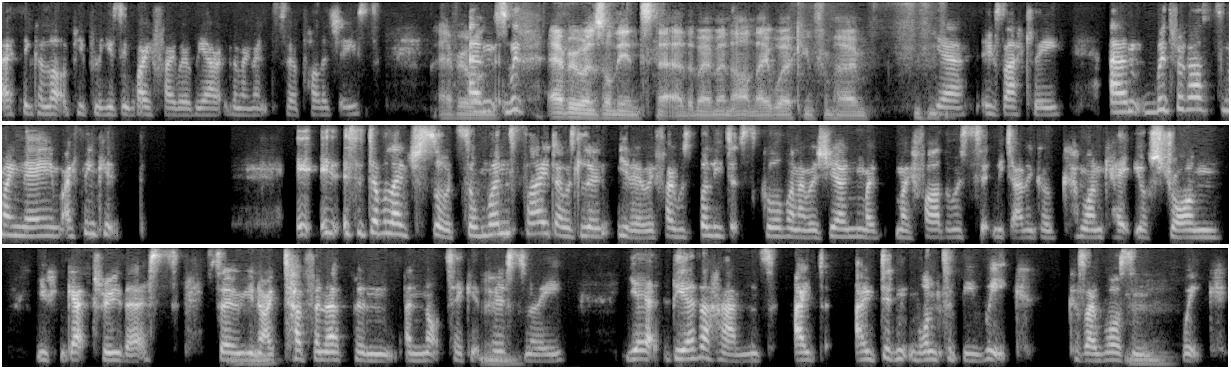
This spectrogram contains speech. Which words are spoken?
I, think a lot of people are using Wi-Fi where we are at the moment, so apologies. Everyone's um, with, everyone's on the internet at the moment, aren't they? Working from home. yeah, exactly. Um, with regards to my name, I think it it, it's a double-edged sword. So on one side, I was learning, you know, if I was bullied at school when I was young, my, my father would sit me down and go, come on, Kate, you're strong. You can get through this. So, mm-hmm. you know, I mm-hmm. toughen up and, and not take it mm-hmm. personally. Yet the other hand, I, I didn't want to be weak because I wasn't mm. weak.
